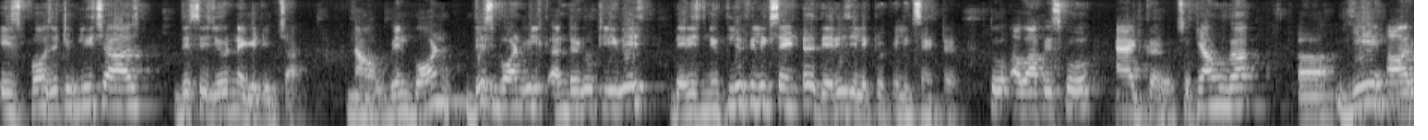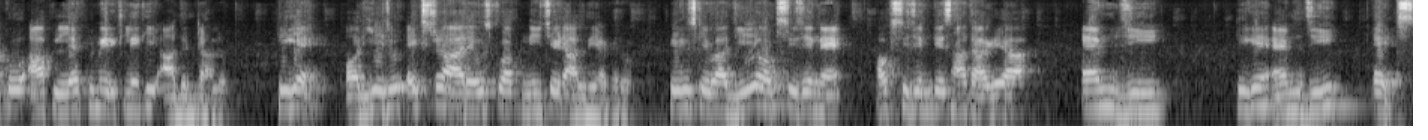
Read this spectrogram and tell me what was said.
is positively charged this is your negative charge now when bond this bond will undergo cleavage. There is nucleophilic center there is electrophilic center. तो अब आप इसको ऐड करो। सो so, क्या होगा? uh, ये आर को आप लेफ़्ट में लिखने की आदत डालो। ठीक है? और ये जो एक्स्ट्रा आर है उसको आप नीचे डाल दिया करो। फिर उसके बाद ये ऑक्सीजन है। ऑक्सीजन के साथ आ गया एम जी ठीक है? एम जी एक्स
